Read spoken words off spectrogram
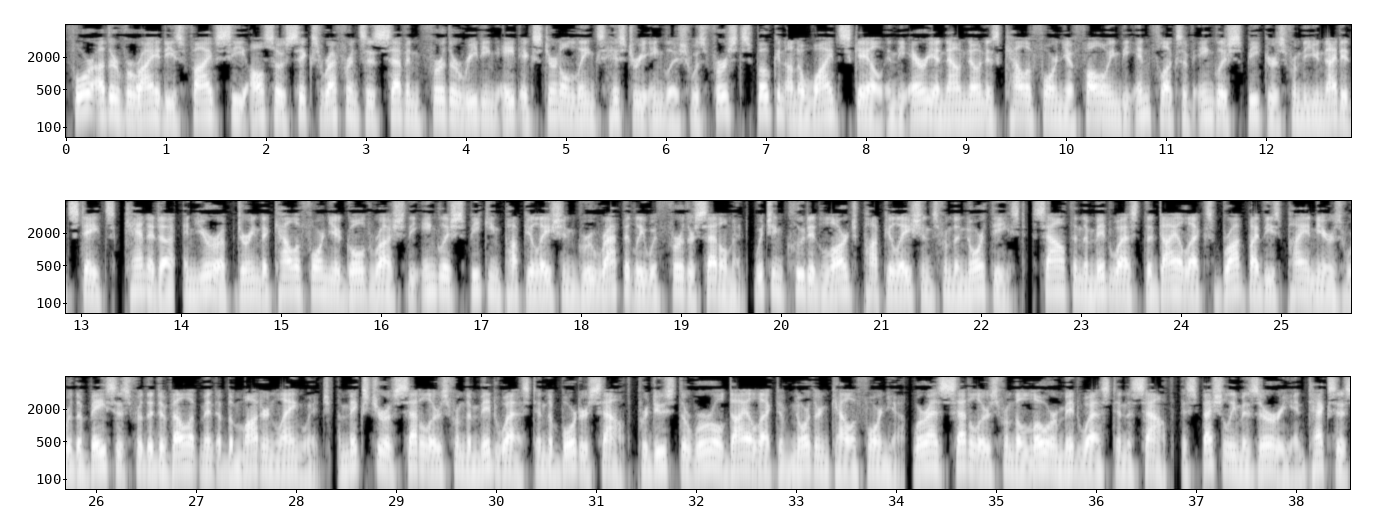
4 other varieties 5 See also 6 References 7 Further reading 8 External links. History English was first spoken on a wide scale in the area now known as California following the influx of English speakers from the United States, Canada, and Europe during the California Gold Rush. The English-speaking population grew rapidly with further settlement which included large populations from the Northeast, South and the Midwest. The dialects brought by these pioneers were the basis for the development of the modern language, a mixture of settlers from the Midwest and the border South produced the rural dialect of Northern California, whereas settlers from the lower Midwest and the South, especially Missouri and Texas,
